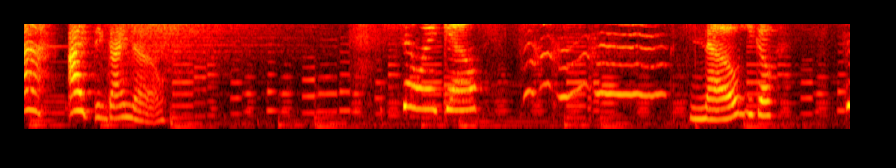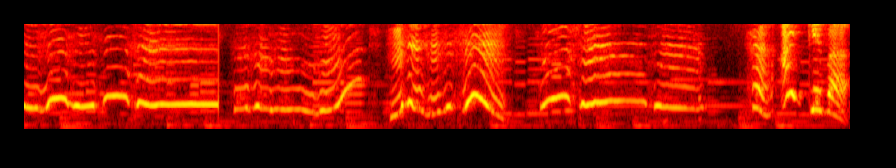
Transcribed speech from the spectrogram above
Ah, I think I know. So I go. No, you go. I give up.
